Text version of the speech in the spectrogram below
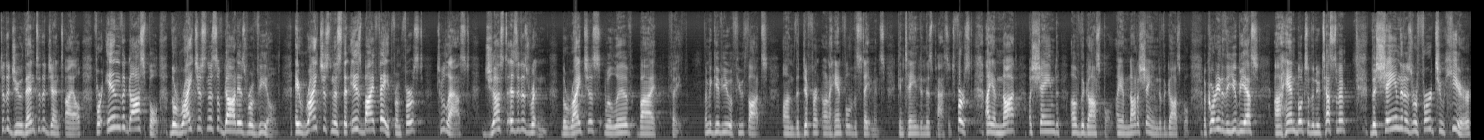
to the Jew, then to the Gentile. For in the gospel, the righteousness of God is revealed, a righteousness that is by faith from first to last, just as it is written, the righteous will live by faith. Let me give you a few thoughts on the different on a handful of the statements contained in this passage. First, I am not ashamed of the gospel. I am not ashamed of the gospel. According to the UBS uh, handbooks of the New Testament, the shame that is referred to here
